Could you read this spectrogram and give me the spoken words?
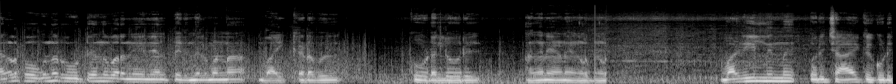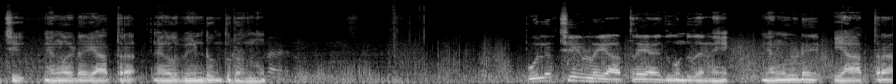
ഞങ്ങൾ പോകുന്ന റൂട്ട് എന്ന് പറഞ്ഞു കഴിഞ്ഞാൽ പെരിന്തൽമണ്ണ വൈക്കടവ് കൂടല്ലൂർ അങ്ങനെയാണ് ഞങ്ങൾ വഴിയിൽ നിന്ന് ഒരു ചായയൊക്കെ കുടിച്ച് ഞങ്ങളുടെ യാത്ര ഞങ്ങൾ വീണ്ടും തുടർന്നു. പുലർച്ചെയുള്ള യാത്രയായതുകൊണ്ട് തന്നെ ഞങ്ങളുടെ യാത്ര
